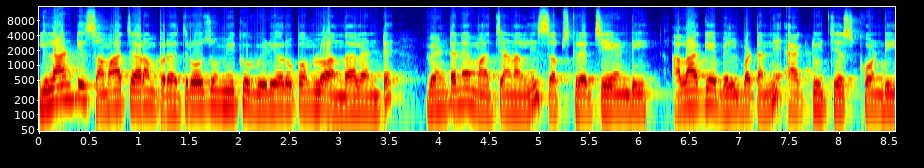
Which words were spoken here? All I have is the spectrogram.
ఇలాంటి సమాచారం ప్రతిరోజు మీకు వీడియో రూపంలో అందాలంటే వెంటనే మా ఛానల్ని సబ్స్క్రైబ్ చేయండి. అలాగే బెల్ బటన్ని యాక్టివ్ చేసుకోండి.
